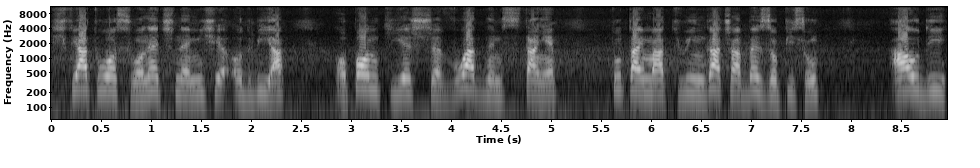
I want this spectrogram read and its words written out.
Światło słoneczne mi się odbija. Oponki jeszcze w ładnym stanie. Tutaj ma twingacza bez opisu. Audi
